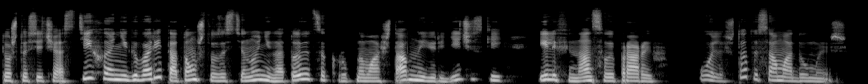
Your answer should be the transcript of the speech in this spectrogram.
То, что сейчас тихо, не говорит о том, что за стеной не готовится крупномасштабный юридический или финансовый прорыв. Оля, что ты сама думаешь?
